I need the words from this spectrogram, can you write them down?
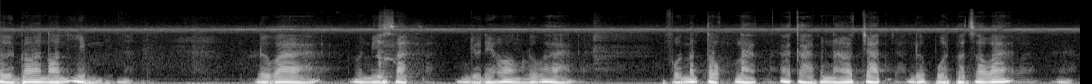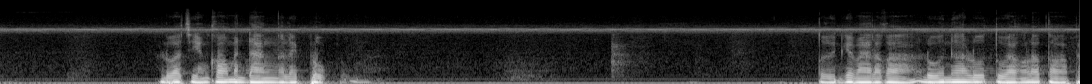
ตื่นเพราะว่านอนอิ่ม หรือว่ามันมีสัตว์อยู่ในห้องหรือว่า ฝนมันตกหนัก อากาศมันหนาวจัด หรือปวดปัสสาวะหรือว่าเสียงคล้องมันดังอะไรปลุก ตื่นขึ้นมาแล้วก็รู้เนื้อรู้ตัวของเราต่อไป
